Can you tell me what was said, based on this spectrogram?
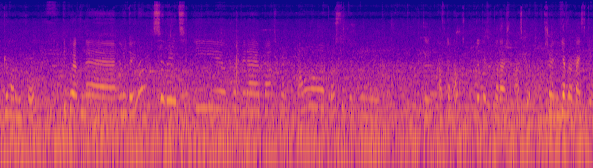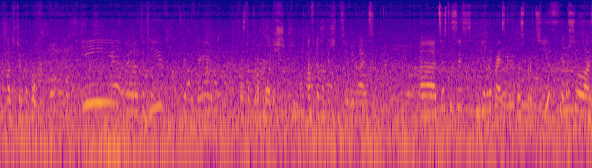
такий гарний крок. Типу, як не людина сидить і перевіряє паспорт, а просто типу такий автомат, де ти вкладаєш паспорт, якщо він європейський, от в чому табло. І е, тоді типу, ти просто проходиш. Автоматично це відбувається. Е, Це стосується європейських паспортів. Якщо у вас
